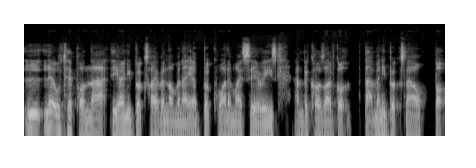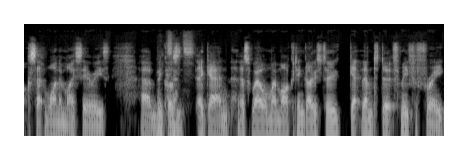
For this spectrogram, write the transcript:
little tip on that the only books i ever nominate are book one in my series and because i've got that many books now box set one in my series um, because sense. again that's where all my marketing goes to get them to do it for me for free.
